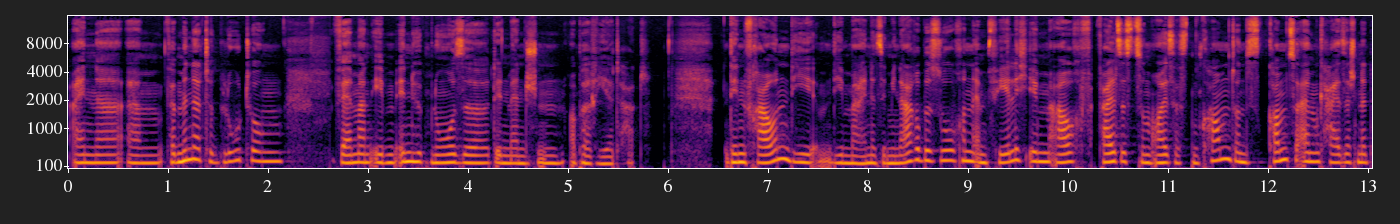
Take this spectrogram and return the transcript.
eine ähm, verminderte Blutung, wenn man eben in Hypnose den Menschen operiert hat. Den Frauen, die, die meine Seminare besuchen, empfehle ich eben auch, falls es zum Äußersten kommt und es kommt zu einem Kaiserschnitt,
